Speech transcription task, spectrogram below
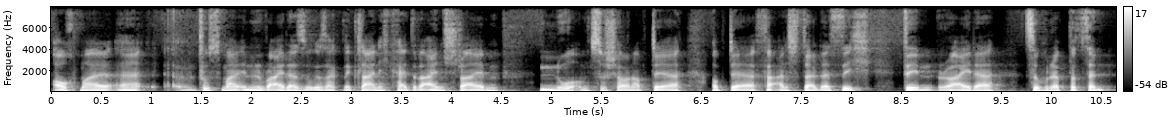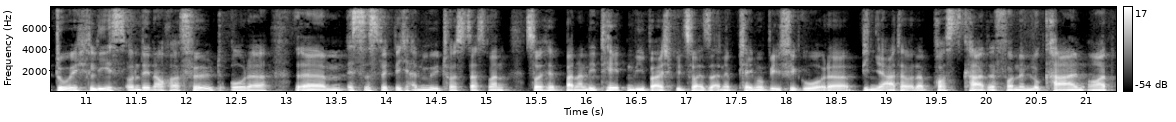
auch mal, äh, tust du mal in den Rider so gesagt eine Kleinigkeit reinschreiben, nur um zu schauen, ob der, ob der Veranstalter sich den Rider zu 100% durchliest und den auch erfüllt? Oder ähm, ist es wirklich ein Mythos, dass man solche Banalitäten wie beispielsweise eine Playmobil-Figur oder Pinata oder Postkarte von einem lokalen Ort,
